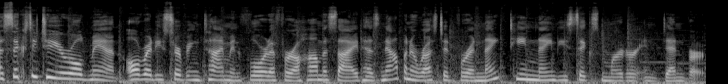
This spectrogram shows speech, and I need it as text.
A 62 year old man already serving time in Florida for a homicide has now been arrested for a 1996 murder in Denver.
